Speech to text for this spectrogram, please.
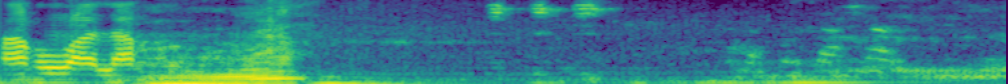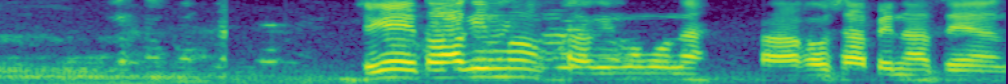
Ako wala. Sige, tawagin mo. Tawagin mo muna. Kakausapin natin yan.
